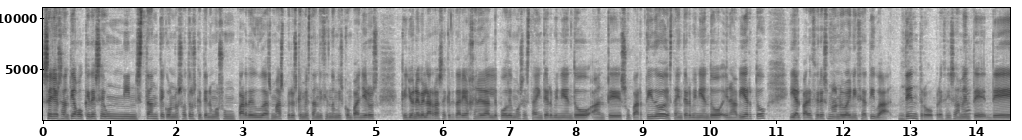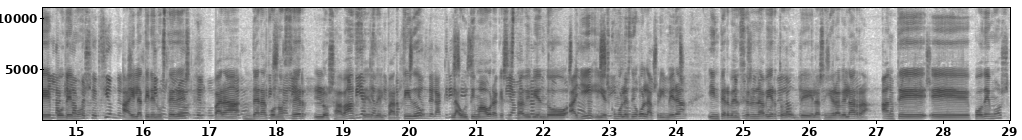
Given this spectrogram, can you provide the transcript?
Señor Santiago, quédese un instante con nosotros, que tenemos un par de dudas más, pero es que me están diciendo mis compañeros que Yone Belarra, secretaria general de Podemos, está interviniendo ante su partido, está interviniendo en abierto y al parecer es una nueva iniciativa dentro precisamente de Podemos. Ahí la tienen ustedes para dar a conocer los avances del partido, la última hora que se está viviendo allí y es, como les digo, la primera intervención en abierto de la señora Belarra ante eh, Podemos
